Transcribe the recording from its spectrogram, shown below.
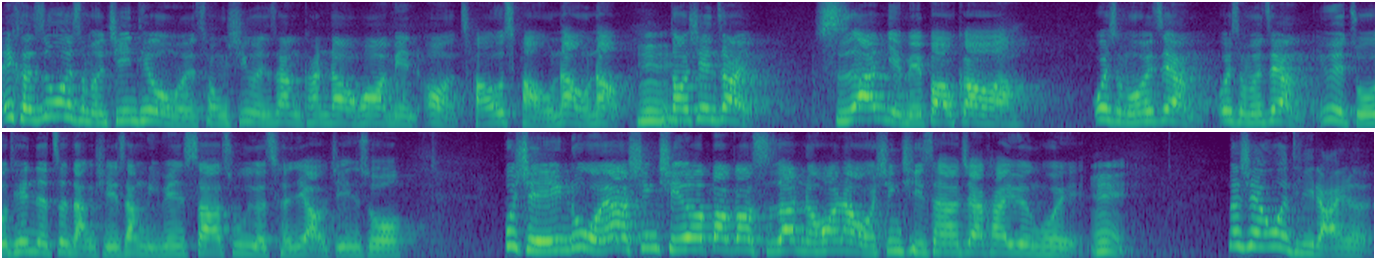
哎，可是为什么今天我们从新闻上看到画面哦，吵吵闹闹，嗯，到现在石安也没报告啊？为什么会这样？为什么这样？因为昨天的政党协商里面杀出一个程咬金说，不行，如果要星期二报告石安的话，那我星期三要加开院会。嗯，那现在问题来了，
